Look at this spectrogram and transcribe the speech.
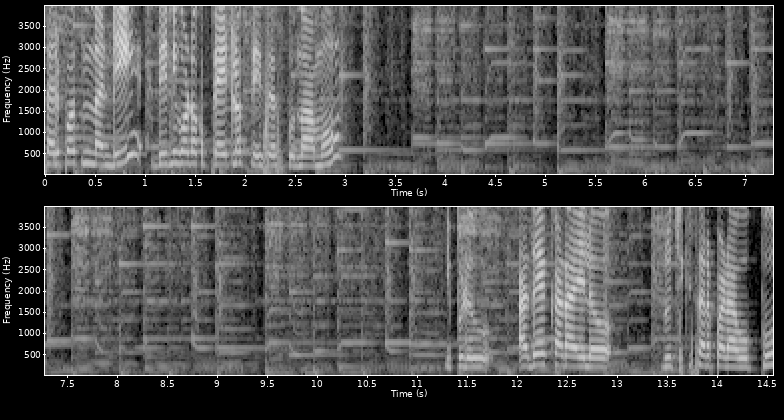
సరిపోతుందండి. దీన్ని కూడా ఒక ప్లేట్లోకి తీసేసుకుందాము. ఇప్పుడు అదే కడాయిలో రుచికి సరిపడా ఉప్పు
